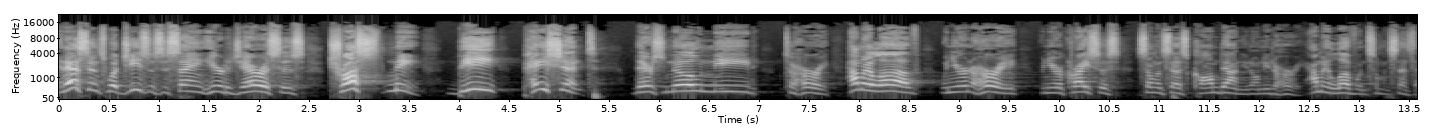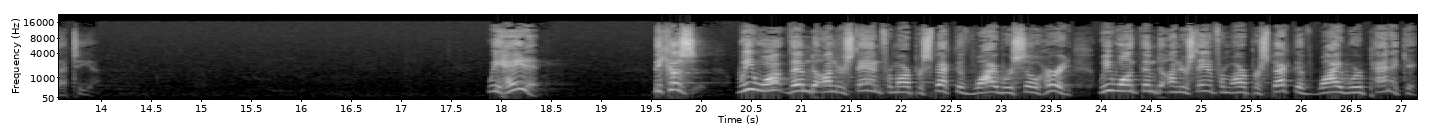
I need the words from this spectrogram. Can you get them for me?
In essence, what Jesus is saying here to Jairus is trust me, be patient. There's no need to hurry. How many love when you're in a hurry, when you're in a crisis, someone says, calm down, you don't need to hurry? How many love when someone says that to you? We hate it because we want them to understand from our perspective why we're so hurried. We want them to understand from our perspective why we're panicking.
